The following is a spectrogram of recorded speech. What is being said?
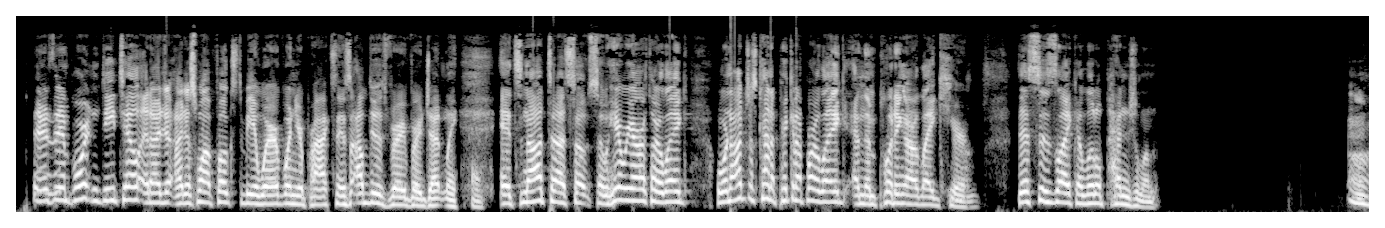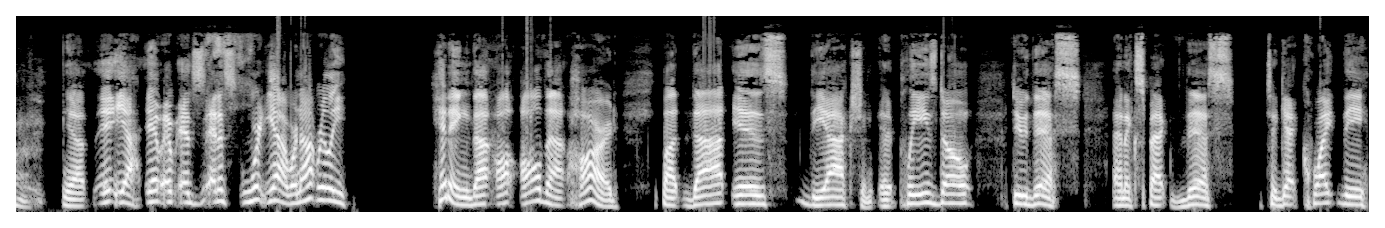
There's an important detail, and I, ju- I just want folks to be aware of when you're practicing this. I'll do this very, very gently. It's not uh, so. So here we are with our leg. We're not just kind of picking up our leg and then putting our leg here. This is like a little pendulum. Yeah, it- yeah. it- it- it's and it's we're, yeah. We're not really hitting that all, all that hard, but that is the action. It, please don't do this and expect this to get quite the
